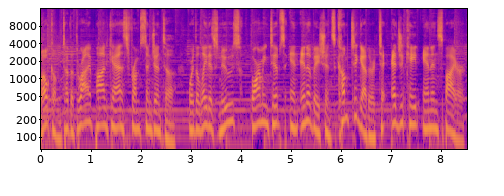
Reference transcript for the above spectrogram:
Welcome to the Thrive Podcast from Syngenta, where the latest news, farming tips, and innovations come together to educate and inspire.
